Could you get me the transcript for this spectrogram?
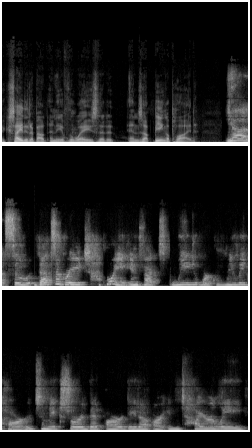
excited about any of the ways that it ends up being applied? Yeah, so that's a great point. In fact, we work really hard to make sure that our data are entirely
